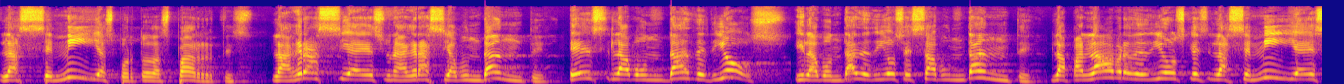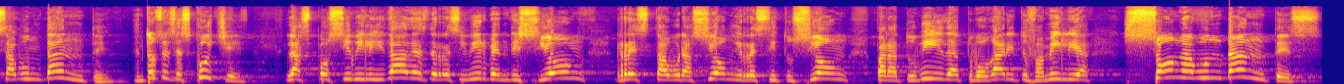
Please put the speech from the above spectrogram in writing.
las semillas por todas partes. La gracia es una gracia abundante. Es la bondad de Dios. Y la bondad de Dios es abundante. La palabra de Dios, que es la semilla, es abundante. Entonces escuche, las posibilidades de recibir bendición, restauración y restitución para tu vida, tu hogar y tu familia son abundantes.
